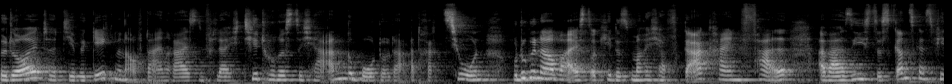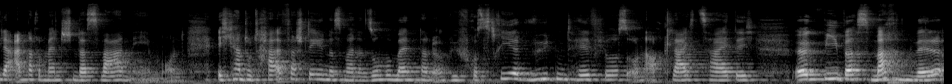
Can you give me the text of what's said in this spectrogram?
Bedeutet, dir begegnen auf deinen Reisen vielleicht tiertouristische Angebote oder Attraktionen, wo du genau weißt, okay, das mache ich auf gar keinen Fall, aber siehst, dass ganz, ganz viele andere Menschen das wahrnehmen. Und ich kann total verstehen, dass man in so einem Moment dann irgendwie frustriert, wütend, hilflos und auch gleichzeitig irgendwie was machen will.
